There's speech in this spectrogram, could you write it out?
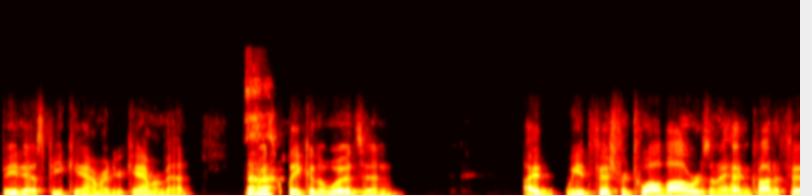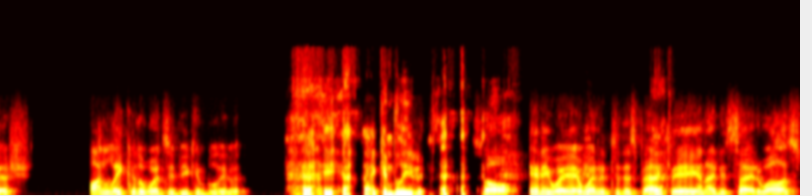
beta SP camera and your cameraman. Uh-huh. Lake of the Woods, and I had, we had fished for twelve hours, and I hadn't caught a fish on Lake of the Woods, if you can believe it. yeah, I can believe it. so anyway, I yeah. went into this back yeah. bay, and I decided, well, let's.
